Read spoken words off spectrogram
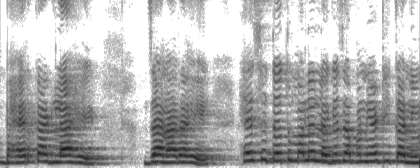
बाहेर काढलं आहे जाणार आहे हे सुद्धा तुम्हाला लगेच आपण या ठिकाणी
